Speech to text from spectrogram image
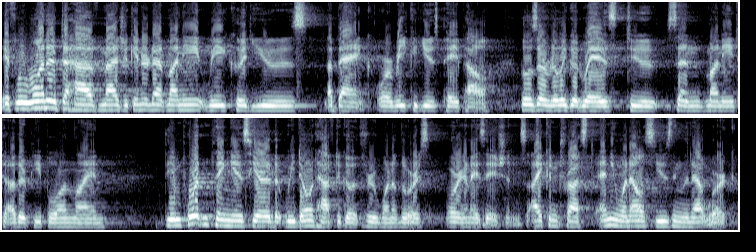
If we wanted to have magic internet money, we could use a bank or we could use PayPal those are really good ways to send money to other people online. The important thing is here that we don't have to go through one of those organizations. I can trust anyone else using the network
